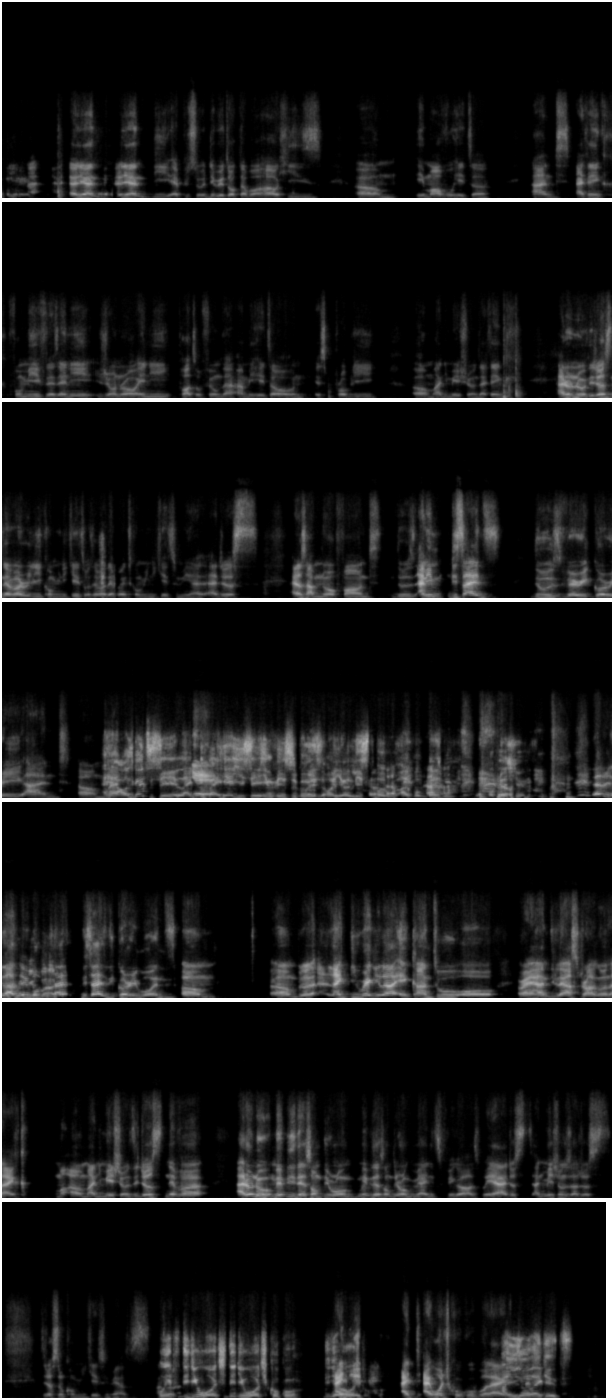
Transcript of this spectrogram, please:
Earlier in, earlier in the episode they David talked about how he's um a Marvel hater. And I think for me if there's any genre or any part of film that I'm a hater on it's probably um animations. I think I don't know. They just never really communicate whatever they're going to communicate to me. I, I just I just have not found those. I mean, besides those very gory and um I, I was going to say like yeah. if I hear you say Invincible is on your list of, of best movies Let me laugh. Besides, besides the gory ones, um um like the regular Encanto or Raya and the Last Dragon, like um, animations. They just never I don't know. Maybe there's something wrong. Maybe there's something wrong with me. I need to figure out. But yeah, just animations are just they just don't communicate with me as. as Wait, well. did you watch? Did you watch Coco? Did you ever watch Coco? I I watched Coco, but like. And you don't like it.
